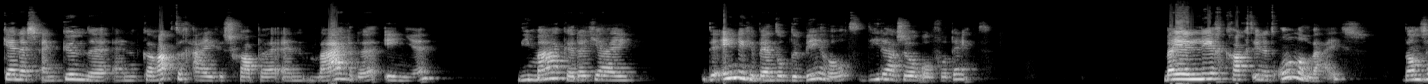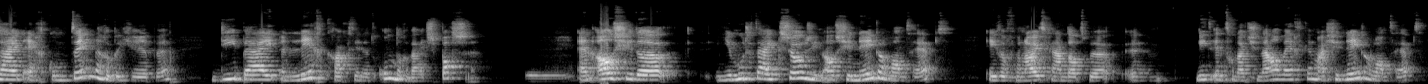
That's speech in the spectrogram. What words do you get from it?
kennis en kunde en karaktereigenschappen en waarden in je, die maken dat jij de enige bent op de wereld die daar zo over denkt. Je een leerkracht in het onderwijs, dan zijn er containerbegrippen die bij een leerkracht in het onderwijs passen. En als je er, je moet het eigenlijk zo zien, als je Nederland hebt, even vanuitgaan dat we ehm, niet internationaal werken, maar als je Nederland hebt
